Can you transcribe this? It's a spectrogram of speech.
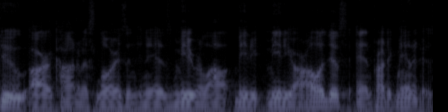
do are economists, lawyers, engineers, meteorolo mete meteorologists, and project managers.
